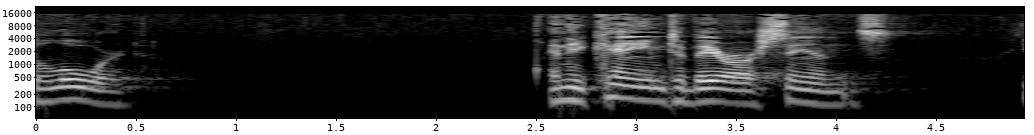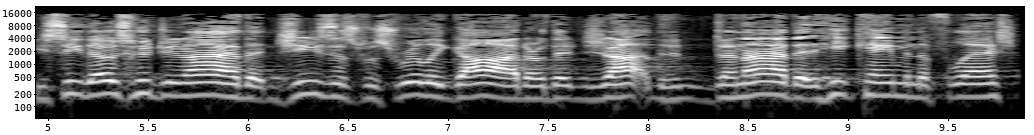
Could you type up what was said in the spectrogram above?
the Lord. And he came to bear our sins. You see, those who deny that Jesus was really God or that deny that he came in the flesh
